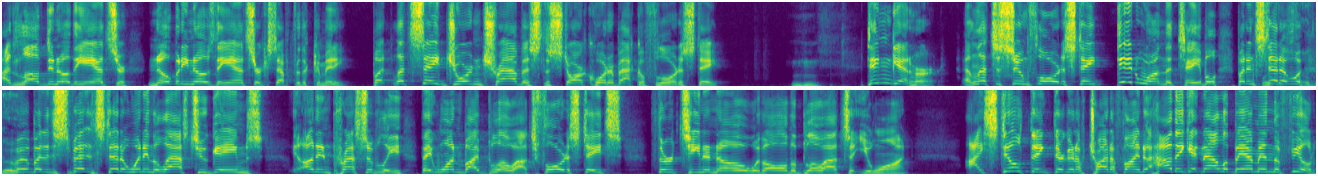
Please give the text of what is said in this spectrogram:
I'd love to know the answer. Nobody knows the answer except for the committee. But let's say Jordan Travis, the star quarterback of Florida State, mm-hmm. didn't get hurt. And let's assume Florida State did run the table, but instead of still do it. but inspe- instead of winning the last two games unimpressively, they won by blowouts. Florida State's 13 and 0 with all the blowouts that you want. I still think they're going to try to find out how they get Alabama in the field.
